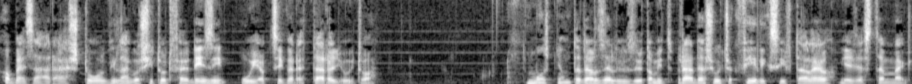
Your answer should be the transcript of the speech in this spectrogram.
A bezárástól világosított fel Daisy újabb cigarettára gyújtva. Most nyomtad el az előzőt, amit ráadásul csak félig szívtál el, jegyeztem meg.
